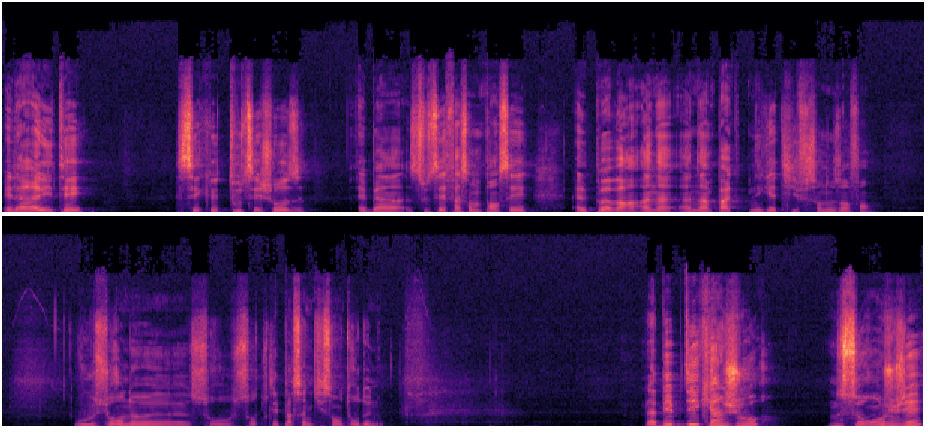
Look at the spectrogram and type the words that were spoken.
Et la réalité, c'est que toutes ces choses, eh bien, toutes ces façons de penser, elles peuvent avoir un, impact négatif sur nos enfants ou sur, toutes les personnes qui sont autour de nous. La Bible dit qu'un jour, nous serons jugés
